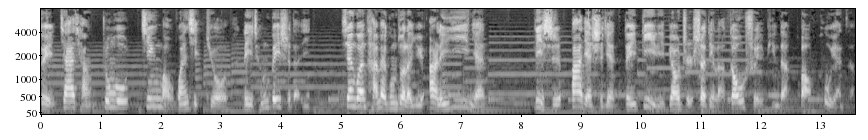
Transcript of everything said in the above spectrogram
对加强中欧经贸关系具有里程碑式的意义。相关谈判工作呢，于二零一一年历时八年时间，对地理标志设定了高水平的保护原则。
